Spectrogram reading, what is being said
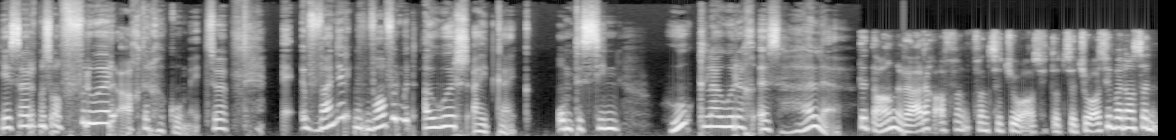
Jy sou dit mos al vroeër agtergekom het. So wanneer waarvoor moet ouers uitkyk om te sien hoe klouerig is hulle? Dit hang regtig af van van situasie tot situasie want daar's 'n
